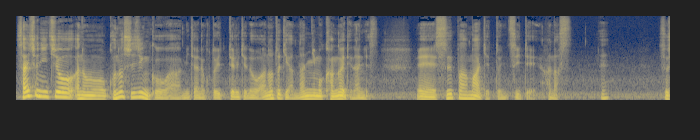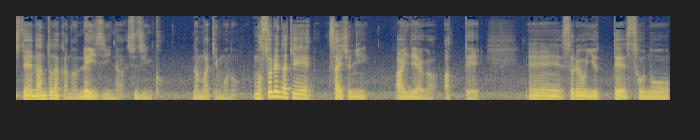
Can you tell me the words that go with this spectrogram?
最初に一応あのこの主人公はみたいなことを言ってるけどあの時は何にも考えてないんです。えー、スーパーマーケットについて話す、ね、そしてなんとなくあのレイジーな主人公怠け者。もうそれだけ最初にアイデアがあって、えー、それを言ってその、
